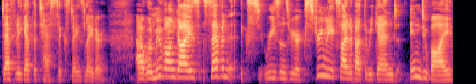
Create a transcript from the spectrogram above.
Definitely get the test six days later. Uh, we'll move on, guys. Seven ex- reasons we are extremely excited about the weekend in Dubai.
